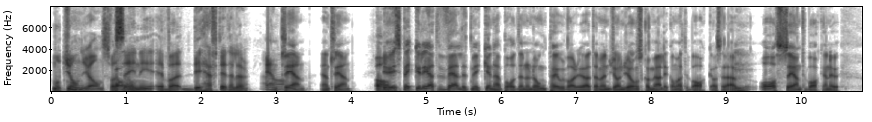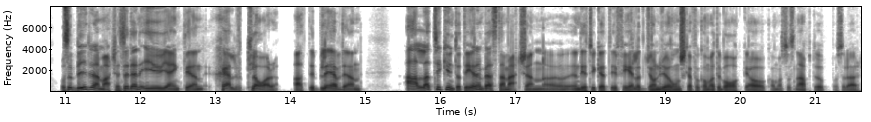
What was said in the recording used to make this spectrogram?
mot John Jones. Vad säger ni? Eh, vad- Det är häftigt, eller hur? Äntligen, äntligen. Vi har ju spekulerat väldigt mycket i den här podden och en lång period var det ju att ja, men John Jones kommer aldrig komma tillbaka och sådär. Och så är han tillbaka nu. Och så blir det den här matchen, så den är ju egentligen självklar att det blev den. Alla tycker ju inte att det är den bästa matchen. En del tycker att det är fel att John Jones ska få komma tillbaka och komma så snabbt upp och sådär.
